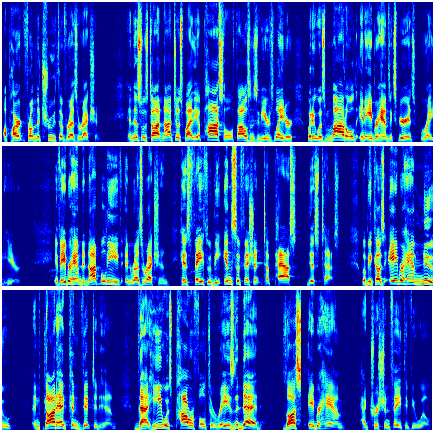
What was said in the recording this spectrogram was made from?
apart from the truth of resurrection. And this was taught not just by the apostle thousands of years later, but it was modeled in Abraham's experience right here. If Abraham did not believe in resurrection, his faith would be insufficient to pass this test. But because Abraham knew and God had convicted him that he was powerful to raise the dead, thus Abraham had Christian faith, if you will.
